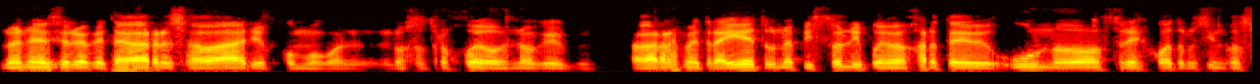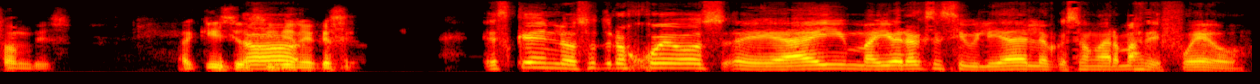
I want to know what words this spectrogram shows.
No es necesario que te agarres a varios como con los otros juegos, ¿no? Que agarras metralleta, una pistola y puedes bajarte uno, dos, tres, cuatro, cinco zombies. Aquí sí o sí tiene que ser es que en los otros juegos eh, hay mayor accesibilidad de lo que son armas de fuego.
